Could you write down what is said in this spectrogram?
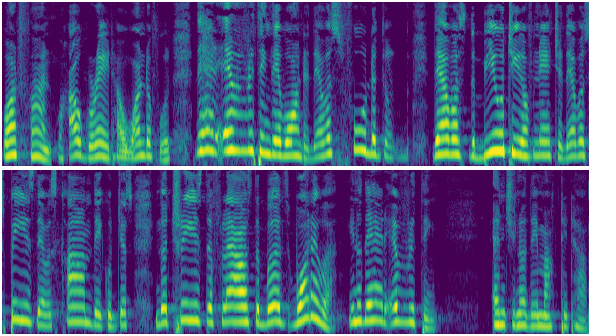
What fun. How great. How wonderful. They had everything they wanted. There was food. There was the beauty of nature. There was peace. There was calm. They could just, the trees, the flowers, the birds, whatever. You know, they had everything. And, you know, they marked it up.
